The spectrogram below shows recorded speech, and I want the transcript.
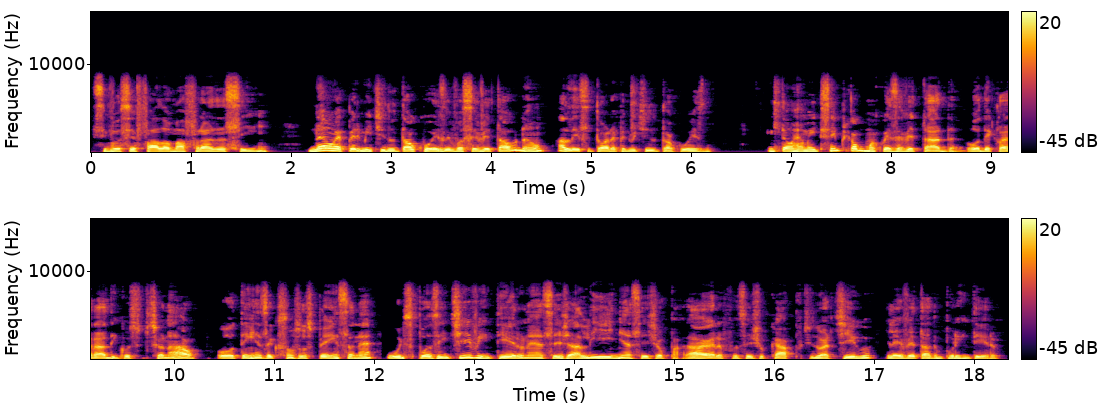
Se você fala uma frase assim, não é permitido tal coisa, e você vetar ou não, a lei se torna permitido tal coisa. Então, realmente, sempre que alguma coisa é vetada ou declarada inconstitucional, ou tem execução suspensa, né, o dispositivo inteiro, né, seja a linha, seja o parágrafo, seja o caput do artigo, ele é vetado por inteiro.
